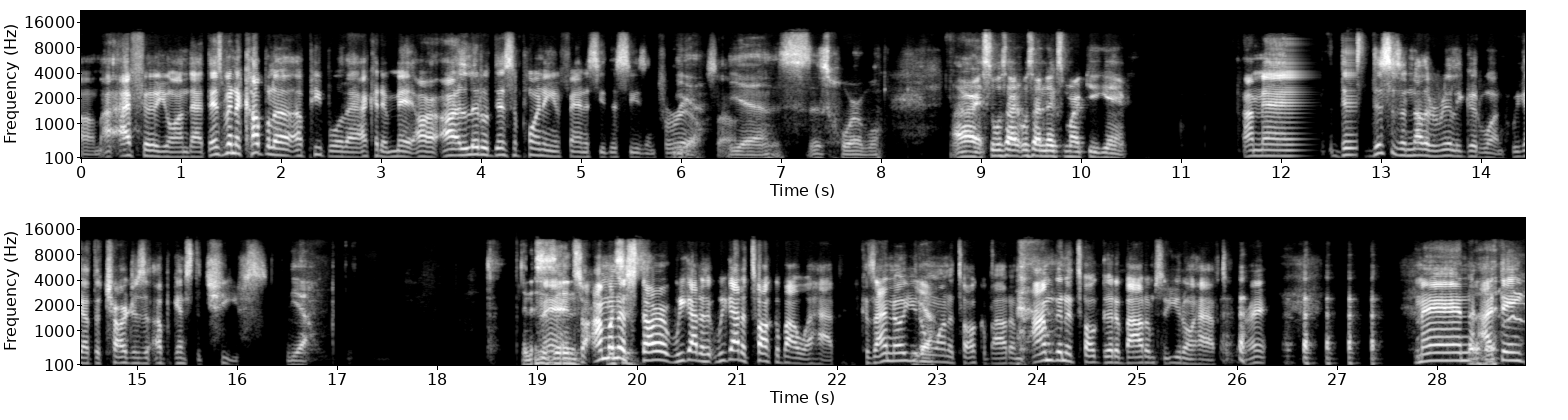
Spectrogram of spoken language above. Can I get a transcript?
um, I, I, feel you on that. There's been a couple of, of, people that I could admit are, are a little disappointing in fantasy this season for real. Yeah, so yeah, it's, it's horrible. All right, so what's our what's our next marquee game? I mean, this this is another really good one. We got the Chargers up against the Chiefs. Yeah. And this Man, is in, so I'm gonna is... start. We gotta we gotta talk about what happened because I know you yeah. don't want to talk about them. I'm gonna talk good about them so you don't have to, right? Man, I think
